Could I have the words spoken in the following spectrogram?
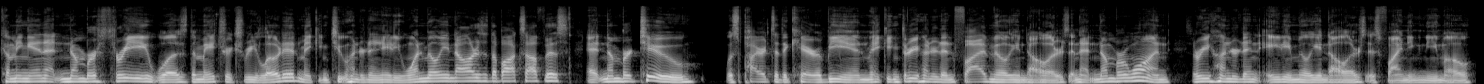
Coming in at number three was The Matrix Reloaded, making $281 million at the box office. At number two was Pirates of the Caribbean, making $305 million. And at number one, $380 million is Finding Nemo.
